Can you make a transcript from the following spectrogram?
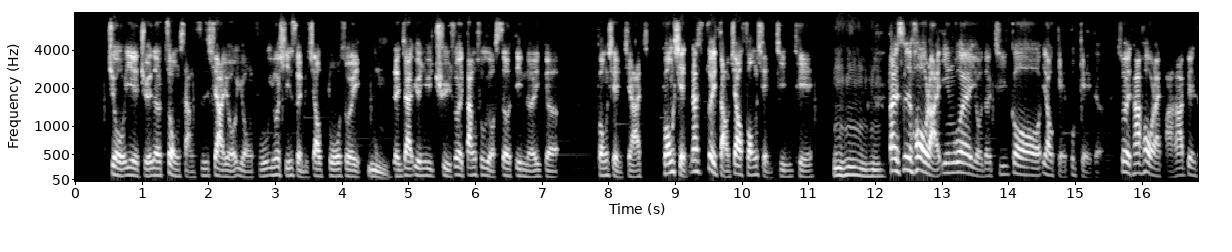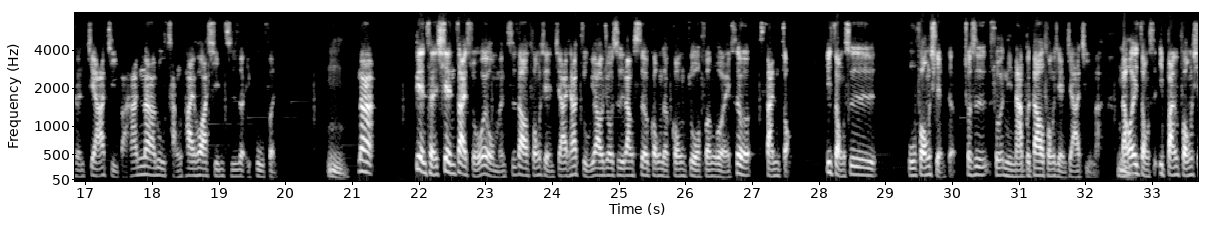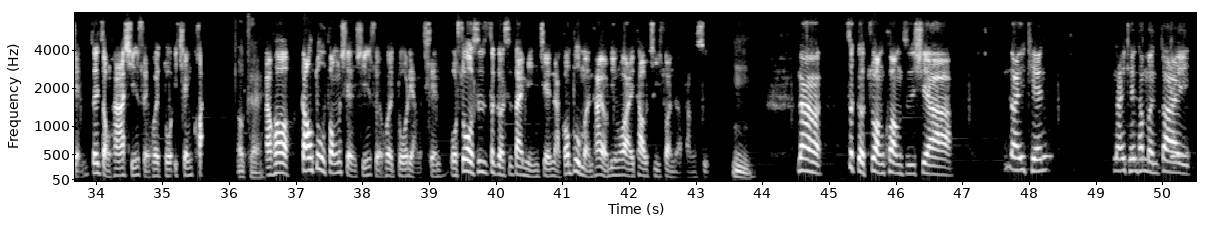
就业，觉得重赏之下有勇夫，因为薪水比较多，所以嗯，人家愿意去，所以当初有设定了一个风险加风险，那是最早叫风险津贴，嗯哼嗯哼，但是后来因为有的机构要给不给的，所以他后来把它变成加级，把它纳入常态化薪资的一部分，嗯，那。变成现在所谓我们知道风险加，它主要就是让社工的工作分为这三种，一种是无风险的，就是说你拿不到风险加级嘛，然后一种是一般风险，这种它薪水会多一千块，OK，然后高度风险薪水会多两千。我说的是这个是在民间啊，公部门它有另外一套计算的方式，嗯，那这个状况之下，那一天那一天他们在。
